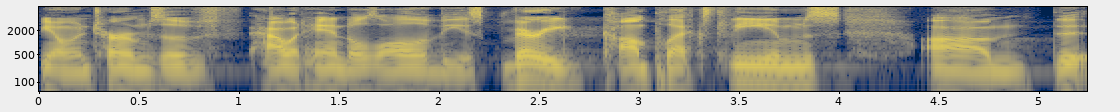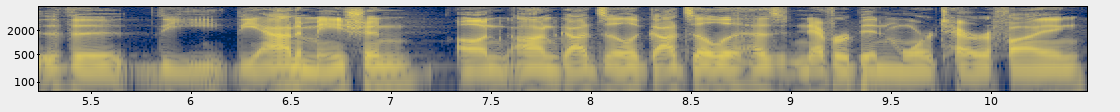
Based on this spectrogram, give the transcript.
you know, in terms of how it handles all of these very complex themes, um, the the the the animation on on Godzilla. Godzilla has never been more terrifying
